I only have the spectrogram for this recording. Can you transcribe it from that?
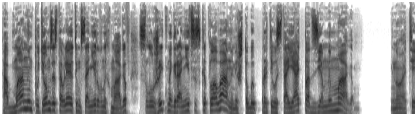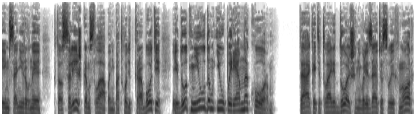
обманным путем заставляют имсонированных магов служить на границе с котлованами, чтобы противостоять подземным магам. Ну а те имсонированные, кто слишком слабо не подходит к работе, идут неудом и упырям на корм. Так эти твари дольше не вылезают из своих нор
